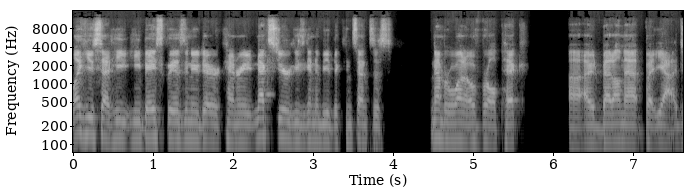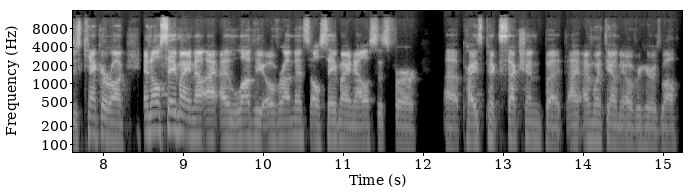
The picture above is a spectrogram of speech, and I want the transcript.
Like you said, he he basically is a new Derrick Henry. Next year he's going to be the consensus number one overall pick. Uh, I would bet on that. But yeah, just can't go wrong. And I'll say my I, I love the over on this. I'll save my analysis for uh, prize picks section, but I, I'm with you on the over here as well.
